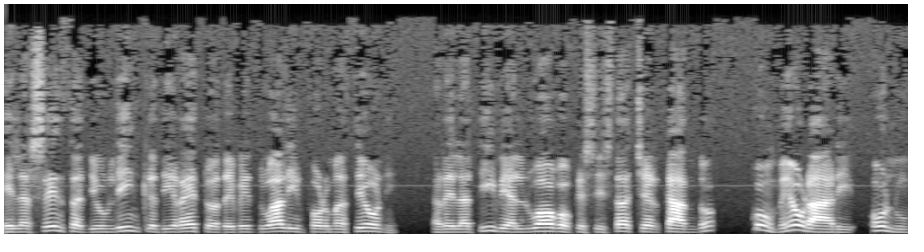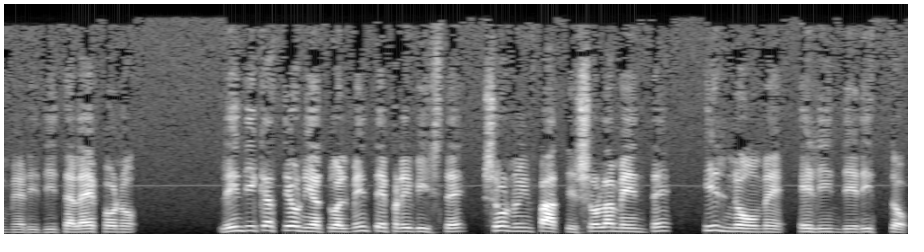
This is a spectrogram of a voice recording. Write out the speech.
e l'assenza di un link diretto ad eventuali informazioni relative al luogo che si sta cercando, come orari o numeri di telefono. Le indicazioni attualmente previste sono infatti solamente il nome e l'indirizzo.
